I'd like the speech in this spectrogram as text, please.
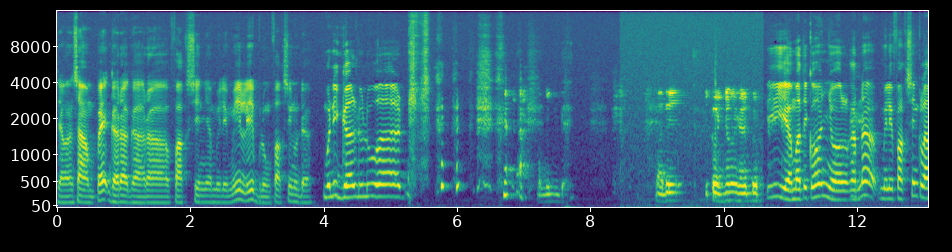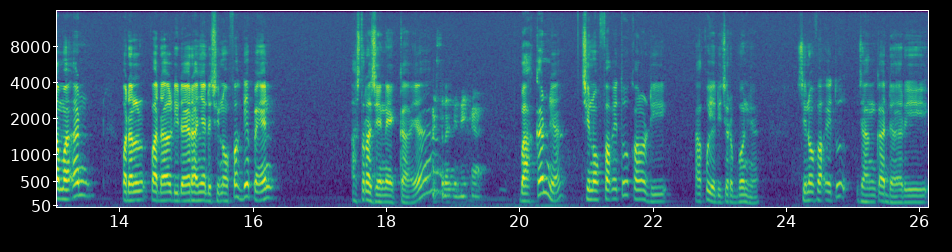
Jangan sampai gara-gara vaksinnya milih-milih belum vaksin udah meninggal duluan. meninggal nanti konyol kan tuh iya mati konyol karena milih vaksin kelamaan padahal padahal di daerahnya ada Sinovac dia pengen AstraZeneca ya. AstraZeneca Bahkan ya Sinovac itu kalau di aku ya di Cirebon ya. Sinovac itu jangka dari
